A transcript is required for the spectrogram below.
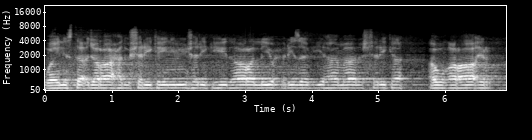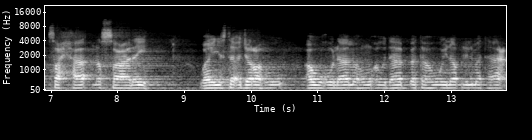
وإن استأجر أحد الشريكين من شريكه دارا ليحرز فيها مال الشركة أو غرائر صح نص عليه. وإن استأجره أو غلامه أو دابته لنقل المتاع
